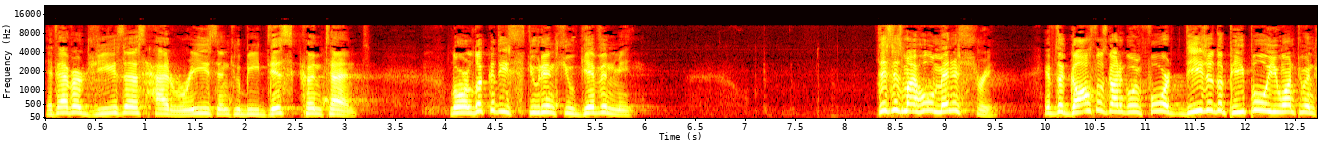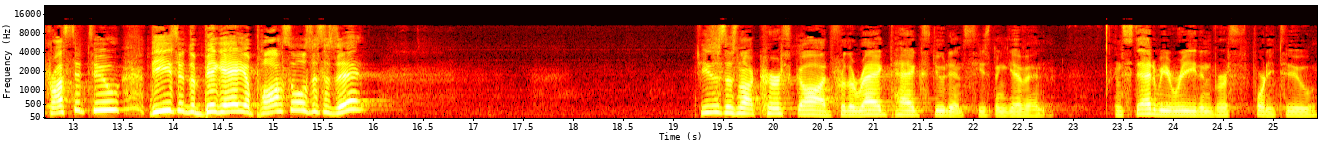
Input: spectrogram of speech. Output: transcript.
If ever Jesus had reason to be discontent, Lord, look at these students you've given me. This is my whole ministry. If the gospel is going to go forward, these are the people you want to entrust it to. These are the big A apostles. This is it. Jesus does not curse God for the ragtag students he's been given. Instead, we read in verse 42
